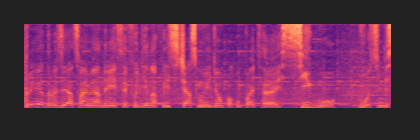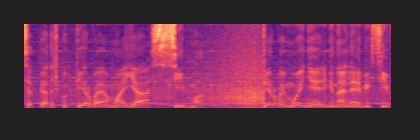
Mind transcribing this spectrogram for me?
Привет, друзья, с вами Андрей Сайфудинов, и сейчас мы идем покупать э, Сигму 85-ку. Первая моя Сигма. Первый мой неоригинальный объектив.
